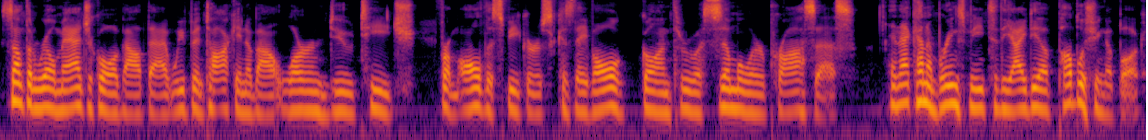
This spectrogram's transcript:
Something real magical about that. We've been talking about learn, do, teach from all the speakers because they've all gone through a similar process. And that kind of brings me to the idea of publishing a book.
